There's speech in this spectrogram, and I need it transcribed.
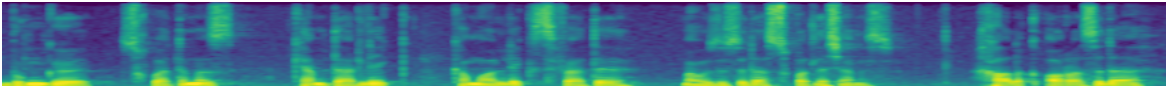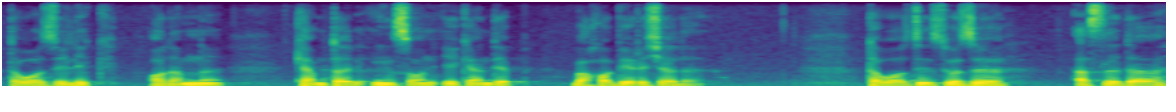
bugungi suhbatimiz kamtarlik kamollik sifati mavzusida suhbatlashamiz. Xalq orasida tavozilik odamni kamtar inson ekan deb baho berishadi. Tavozi so'zi aslida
